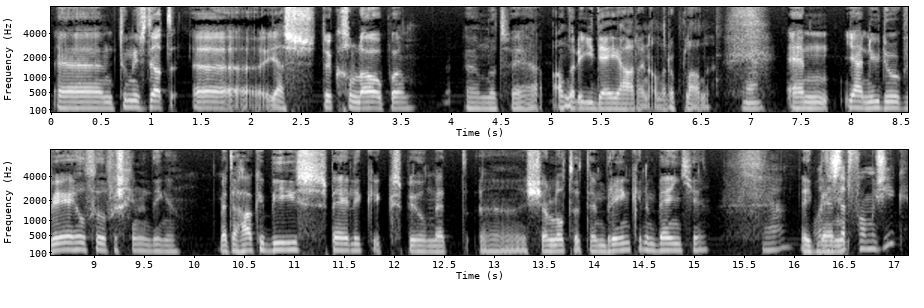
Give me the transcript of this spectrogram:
Ehm, toen is dat eh, ja, stuk gelopen. eh, Omdat we ja, andere ideeën hadden en andere plannen. ja. En ja, nu doe ik weer heel veel verschillende dingen. Met de Huckabees speel ik. Ik speel met eh, Charlotte ten Brink in een bandje. Ja. Ik Wat is dat voor muziek?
